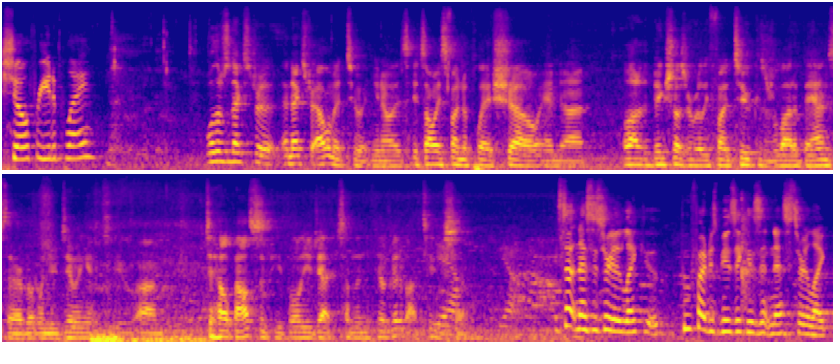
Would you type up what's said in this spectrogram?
show for you to play? Well, there's an extra an extra element to it. You know, it's, it's always fun to play a show, and uh, a lot of the big shows are really fun too because there's a lot of bands there. But when you're doing it to um, to help out some people, you get something to feel good about too. So. Yeah. It's not necessarily like Foo Fighters music isn't necessarily like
